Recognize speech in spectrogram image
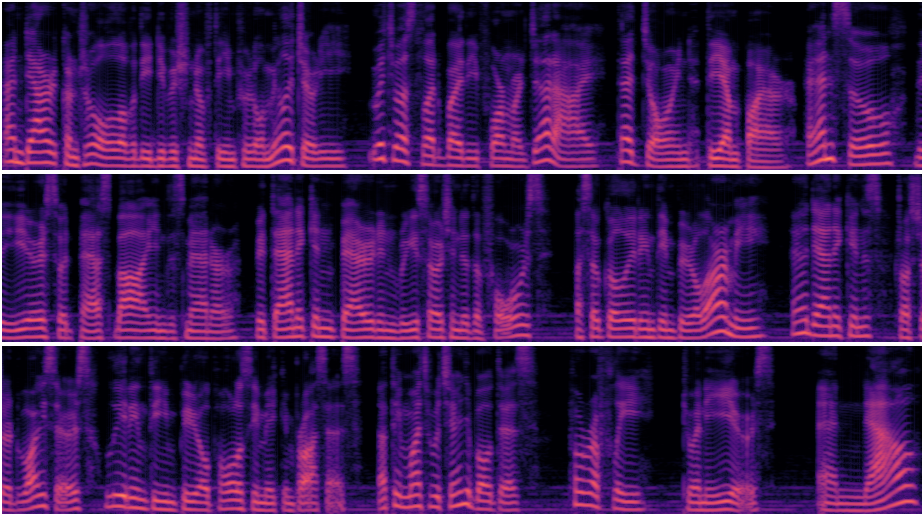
and direct control over the division of the Imperial military, which was led by the former Jedi that joined the Empire. And so, the years would pass by in this manner, with Anakin buried in research into the Force, Ahsoka leading the Imperial Army, and Anakin's trusted advisors leading the Imperial policy-making process. Nothing much would change about this for roughly 20 years. And now,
